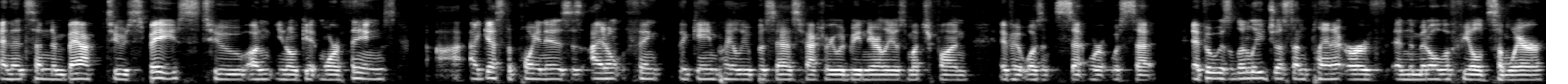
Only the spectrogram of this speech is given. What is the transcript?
and then send them back to space to um, you know get more things I guess the point is, is I don't think the gameplay loop of Satisfactory would be nearly as much fun if it wasn't set where it was set. If it was literally just on planet Earth in the middle of a field somewhere,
